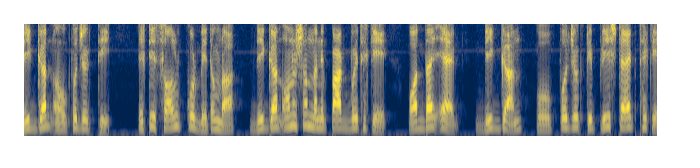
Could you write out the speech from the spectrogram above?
বিজ্ঞান ও প্রযুক্তি এটি সলভ করবে তোমরা বিজ্ঞান অনুসন্ধানী পাঠ বই থেকে অধ্যায় এক, বিজ্ঞান ও প্রযুক্তি পৃষ্ঠা এক থেকে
